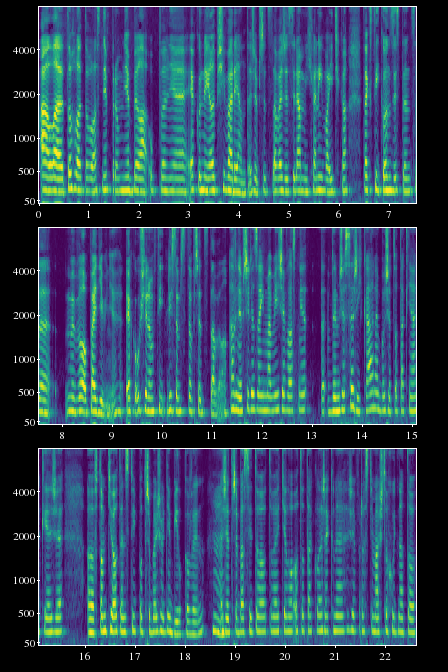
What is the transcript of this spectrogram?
ale tohle to vlastně pro mě byla úplně jako nejlepší varianta, že představa, že si dám míchaný vajíčka, tak z té konzistence mi bylo úplně divně, jako už jenom v tý, když jsem si to představila. A mně přijde zajímavý, že vlastně vím, že se říká, nebo že to tak nějak je, že eh, v tom těhotenství potřebuješ hodně bílkovin hmm. a že třeba si to tvoje tělo o to takhle řekne, že prostě máš to chuť na to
